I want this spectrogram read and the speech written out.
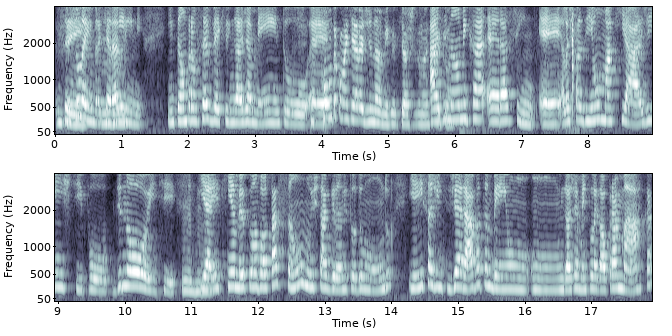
Não sei se Sim. tu lembra, que era a Uhum. Aline. Então, pra você ver que o engajamento. É, conta como é que era a dinâmica, que eu acho que não a explicou. dinâmica era assim: é, elas faziam maquiagens, tipo, de noite. Uhum. E aí tinha meio que uma votação no Instagram de todo mundo. E isso a gente gerava também um, um engajamento legal pra marca.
